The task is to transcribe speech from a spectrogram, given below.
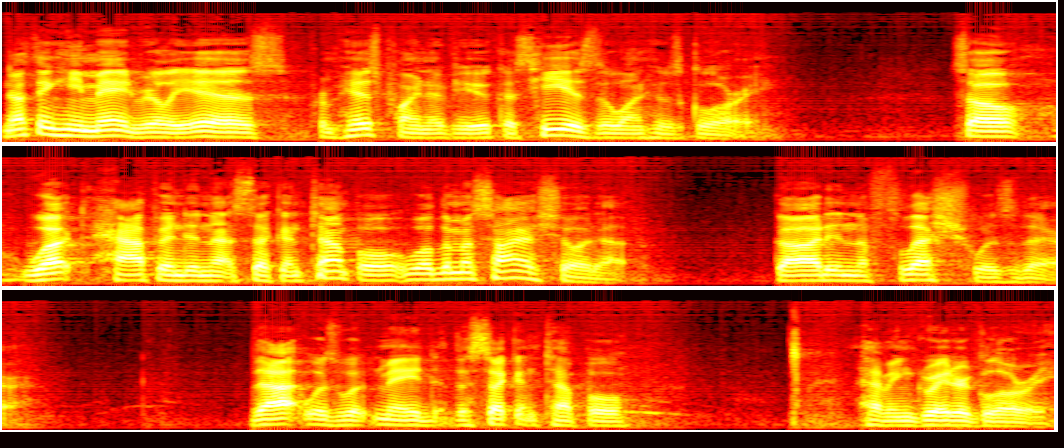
Nothing he made really is from his point of view because he is the one who's glory. So, what happened in that second temple? Well, the Messiah showed up. God in the flesh was there. That was what made the second temple having greater glory.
